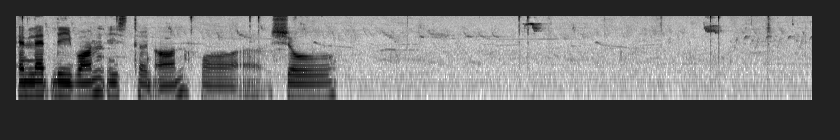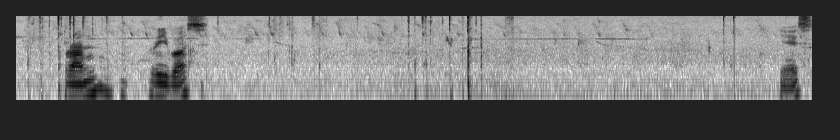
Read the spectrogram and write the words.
And let D1 is turned on for uh, show. Run reverse yes.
